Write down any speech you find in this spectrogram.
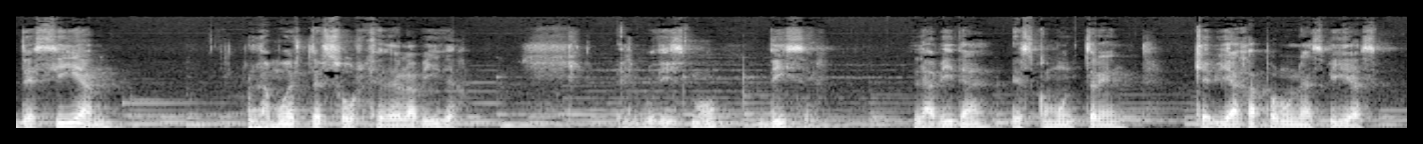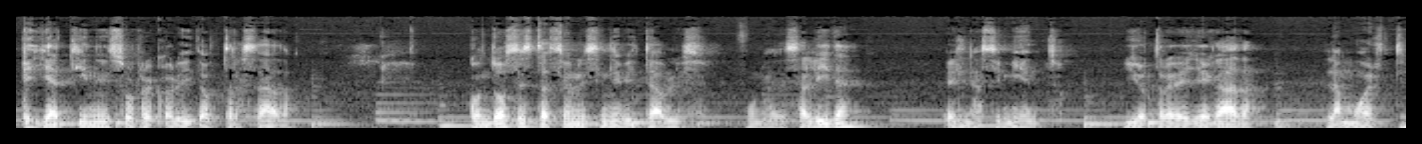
decían, la muerte surge de la vida. El budismo dice, la vida es como un tren que viaja por unas vías que ya tienen su recorrido trazado con dos estaciones inevitables, una de salida, el nacimiento, y otra de llegada, la muerte.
